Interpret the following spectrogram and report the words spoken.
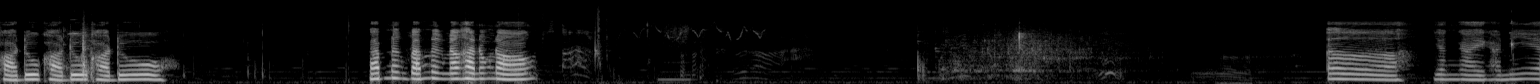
ขอดูขอดูขอดู แป๊บหนึ่งแป๊บหนึ่งนะคะน้องๆ เออ ยังไงคะเนี่ย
